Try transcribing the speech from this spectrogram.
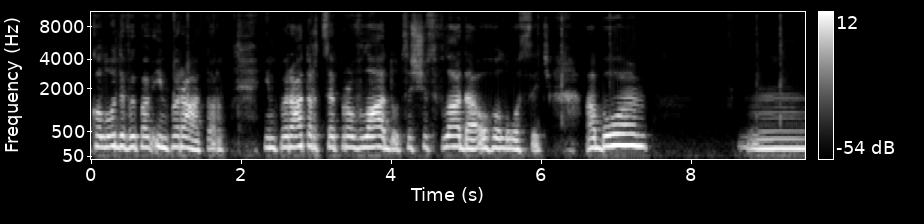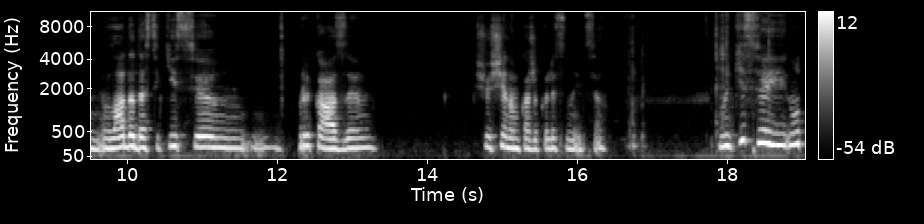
колоди випав імператор. Імператор це про владу, це щось влада оголосить. Або влада дасть якісь ем, прикази. Що ще нам каже колісниця? Ну, якісь, е, ну,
